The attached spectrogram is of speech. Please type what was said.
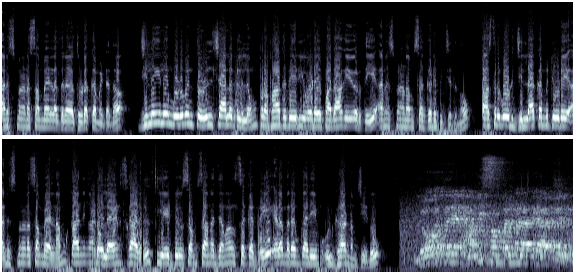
അനുസ്മരണ സമ്മേളനത്തിന് തുടക്കമിട്ടത്. ജില്ലയിലെ മുഴുവൻ തൊഴിൽശാലകളിലും പ്രഭാതപേരിയോടെ പതാക ഉയർത്തി അനുസ്മരണം സംഘടിപ്പിച്ചിരുന്നു. കാസർഗോഡ് ജില്ലാ കമ്മിറ്റിയുടെ അനുസ്മരണ സമ്മേളനം കാഞ്ഞങ്ങാട് ലയൺസ് ഹാളിൽ സി ഐ ടി സംസ്ഥാന ജനറൽ സെക്രട്ടറി എളമരം കരീം ഉദ്ഘാടനം ചെയ്തു. ലോകത്തിലെ അതിസമ്പന്നരായ രാജ്യങ്ങൾ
